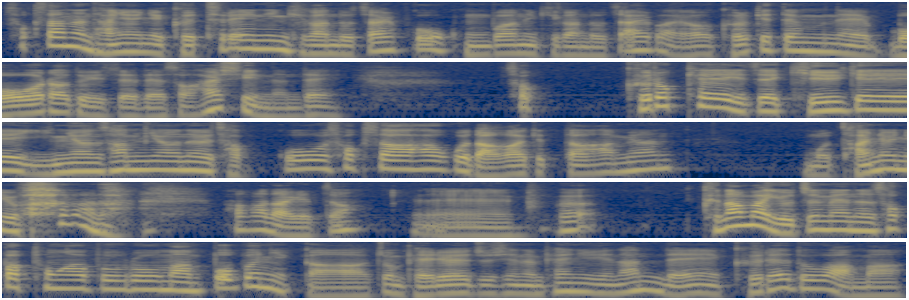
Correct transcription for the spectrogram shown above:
석사는 당연히 그 트레이닝 기간도 짧고 공부하는 기간도 짧아요. 그렇기 때문에 뭐라도 이제 내서 할 수 있는데 석 그렇게 이제 길게 2년, 3년을 잡고 석사하고 나가겠다 하면 뭐 당연히 화가 나 화가 나겠죠. 예. 그- 그나마 요즘에는 석박 통합으로만 뽑으니까 좀 배려해 주시는 편이긴 한데 그래도 아마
